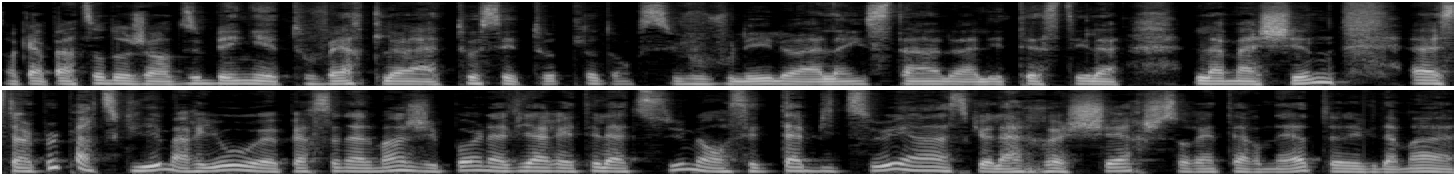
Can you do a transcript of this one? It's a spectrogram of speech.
Donc, à partir d'aujourd'hui, Bing est ouverte là, à tous et toutes. Là. Donc, si vous voulez, là, à l'instant, aller tester la, la machine. Euh, c'est un peu particulier, Mario. Euh, personnellement, j'ai pas un avis arrêté là-dessus, mais on s'est habitué hein, à ce que la recherche sur Internet, euh, évidemment,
